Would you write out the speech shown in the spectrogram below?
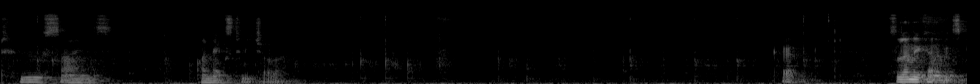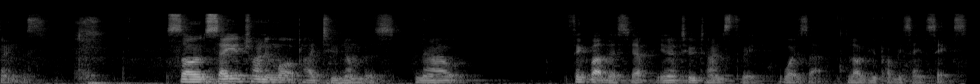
two signs are next to each other. Okay, so let me kind of explain this. So, say you're trying to multiply two numbers. Now, think about this, yeah? You know, 2 times 3. What is that? A lot of you probably saying 6.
